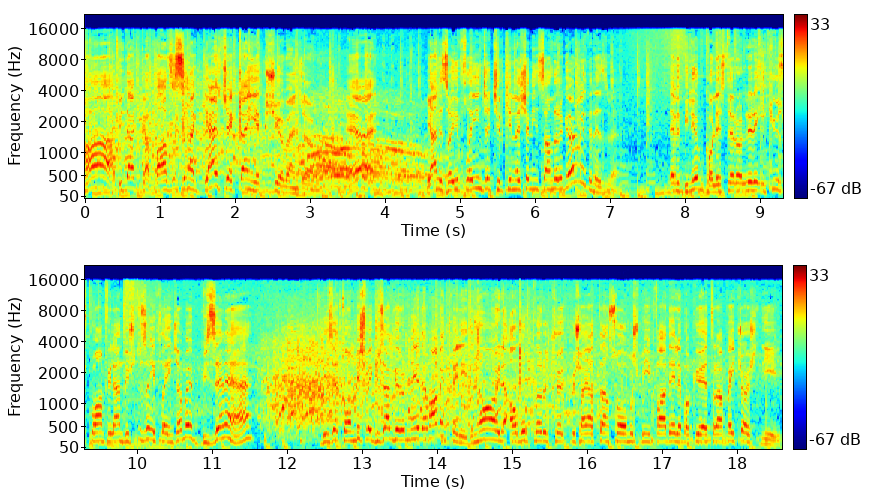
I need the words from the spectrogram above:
Ha bir dakika bazısına gerçekten yakışıyor bence ama. Evet. Yani zayıflayınca çirkinleşen insanları görmediniz mi? Evet biliyorum kolesterolleri 200 puan falan düştü zayıflayınca ama bize ne ha? Bize tombiş ve güzel görünmeye devam etmeliydi. Ne öyle aburtları çökmüş, hayattan soğumuş bir ifadeyle bakıyor etrafa hiç hoş değil.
